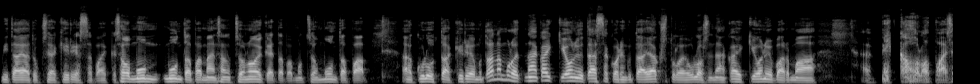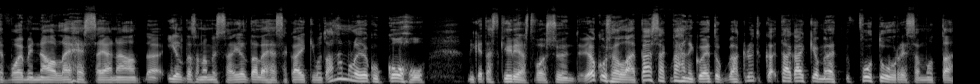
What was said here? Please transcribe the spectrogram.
mitä ajatuksia kirjassa vaikka. Se on mun, mun tapa, mä en sano, että se on oikea tapa, mutta se on mun tapa kuluttaa kirjoja. Mutta anna mulle, että nämä kaikki on jo tässä kohdin, kun tämä jakso tulee ulos, niin nämä kaikki on jo varmaan Pekka Holopaisen voimin, nämä on lehdessä ja nämä on Iltasanomissa ja Iltalehdessä kaikki, mutta anna mulle joku kohu, mikä tästä kirjasta voi syntyä. Joku sellainen, päässä vähän niin kuin etu, vaikka nyt tämä kaikki on meille futuurissa, mutta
